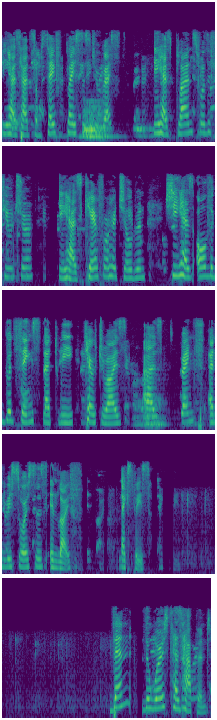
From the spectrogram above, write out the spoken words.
She has had some safe places to rest. She has plans for the future. She has care for her children. She has all the good things that we characterize as strength and resources in life. Next, please. Then the worst has happened.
